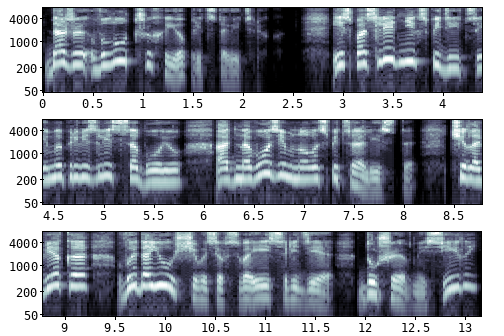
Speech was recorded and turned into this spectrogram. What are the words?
даже в лучших ее представителях. Из последней экспедиции мы привезли с собою одного земного специалиста, человека, выдающегося в своей среде душевной силой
